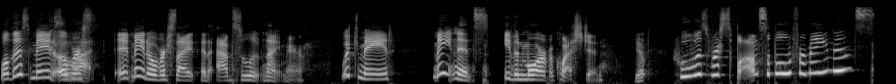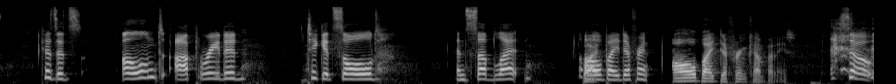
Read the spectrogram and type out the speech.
Well, this made over it made oversight an absolute nightmare, which made maintenance even more of a question. Yep. Who was responsible for maintenance? Because it's owned, operated, tickets sold, and sublet, all By- by different All by different companies. So,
